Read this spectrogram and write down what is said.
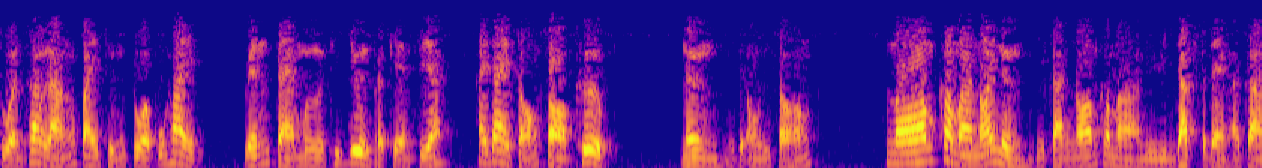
ส่วนข้างหลังไปถึงตัวผู้ให้ เว้นแต่มือที่ยื่นประเคนเสีย ให้ได้สองศอกคืบหนึ่งนี่เป็นองค์ที่สองน้อมเข้ามาน้อยหนึ่งมีการน้อมเข้ามามีวิญญัตแสดงอาการ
